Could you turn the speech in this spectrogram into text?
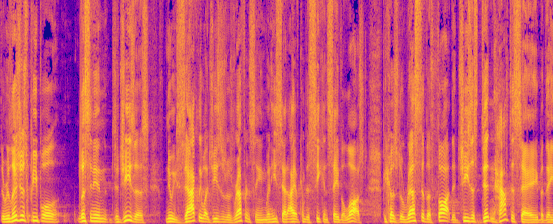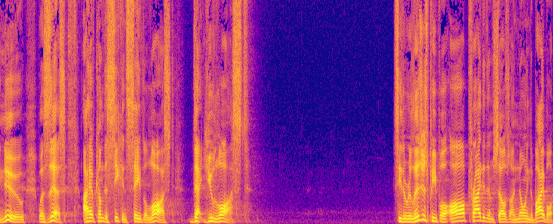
the religious people listening to Jesus knew exactly what Jesus was referencing when he said, I have come to seek and save the lost. Because the rest of the thought that Jesus didn't have to say, but they knew, was this I have come to seek and save the lost that you lost. See, the religious people all prided themselves on knowing the Bible,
